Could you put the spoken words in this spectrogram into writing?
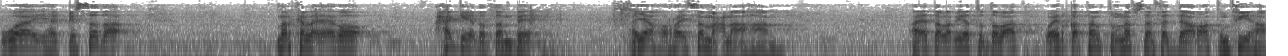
Waayahay qisada marka la eego xaggeeda dambe ayaa horaysa macno ahaan aayadda labayo toddobaad waid qataltum nafsan fadaara'tum fiiha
